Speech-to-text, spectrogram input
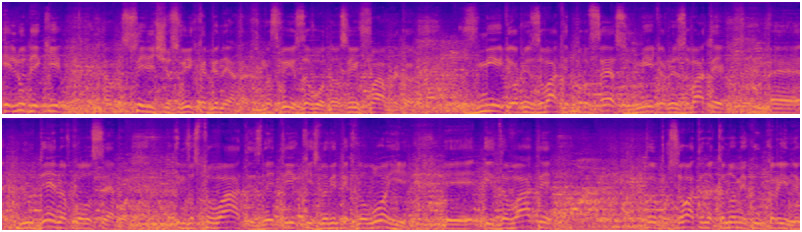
Є люди, які е, сидячи в своїх кабінетах, на своїх заводах, на своїх фабриках, вміють організувати процес, вміють організувати е, людей навколо себе, інвестувати, знайти якісь нові технології е, і давати працювати на економіку України.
